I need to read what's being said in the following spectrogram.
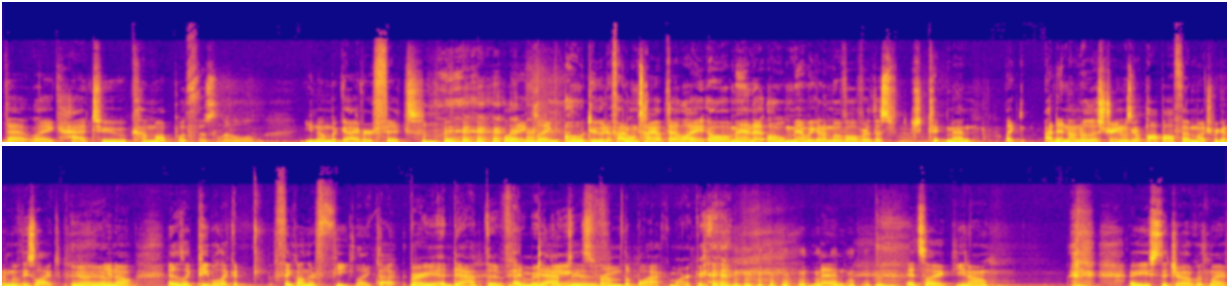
that like had to come up with this little, you know, MacGyver fix. like like oh dude, if I don't tie up that light, oh man, that oh man, we gotta move over this t- man. Like I did not know the strain was gonna pop off that much. We got to move these lights. Yeah, yeah. You know, it was like people that could think on their feet like that. Very adaptive human beings from the black market. man it's like you know i used to joke with my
